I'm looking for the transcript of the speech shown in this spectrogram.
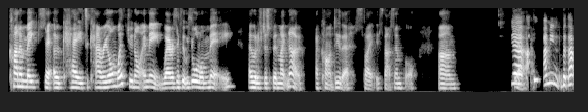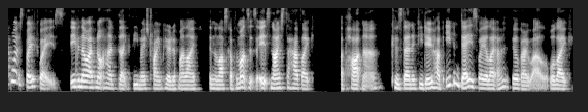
kind of makes it okay to carry on with do you know what i mean? Whereas if it was all on me i would have just been like no i can't do this. Like it's that simple. Um yeah, yeah. I, think, I mean but that works both ways. Even though i've not had like the most trying period of my life in the last couple of months it's it's nice to have like a partner because then if you do have even days where you're like i don't feel very well or like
